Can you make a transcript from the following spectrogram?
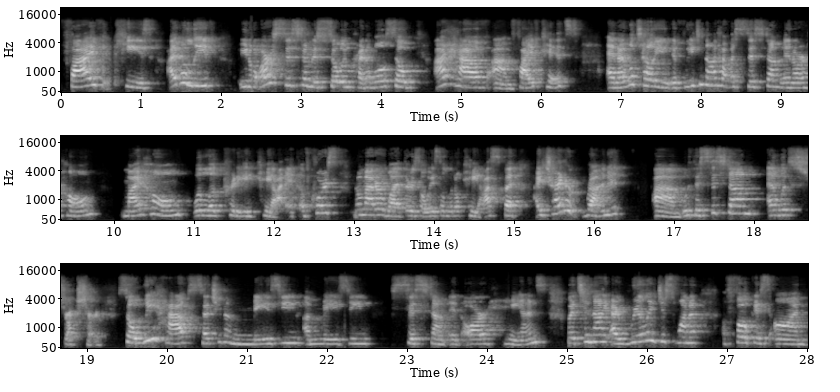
Five keys. I believe, you know, our system is so incredible. So I have um, five kids, and I will tell you, if we do not have a system in our home, my home will look pretty chaotic. Of course, no matter what, there's always a little chaos, but I try to run it um, with a system and with structure. So we have such an amazing, amazing system in our hands. But tonight, I really just want to focus on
